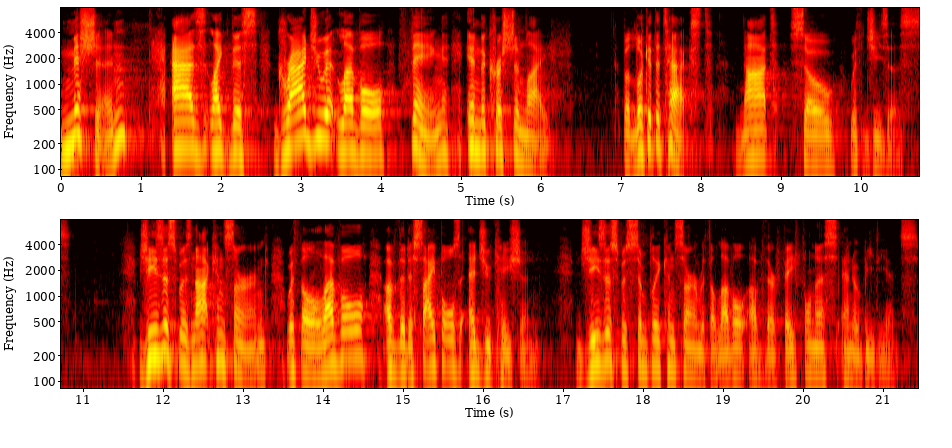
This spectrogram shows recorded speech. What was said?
mission, as like this graduate level thing in the Christian life. But look at the text. Not so with Jesus. Jesus was not concerned with the level of the disciples' education. Jesus was simply concerned with the level of their faithfulness and obedience.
